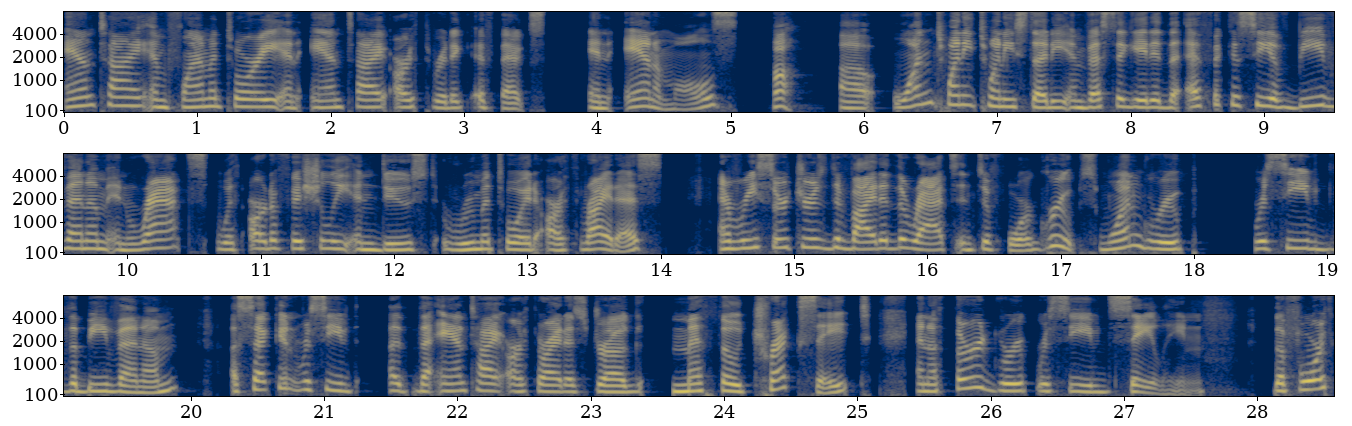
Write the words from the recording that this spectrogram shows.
anti inflammatory and anti arthritic effects in animals. Huh. Uh, one 2020 study investigated the efficacy of bee venom in rats with artificially induced rheumatoid arthritis, and researchers divided the rats into four groups. One group received the bee venom, a second received uh, the anti arthritis drug methotrexate, and a third group received saline. The fourth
